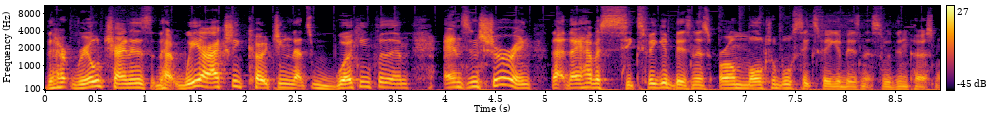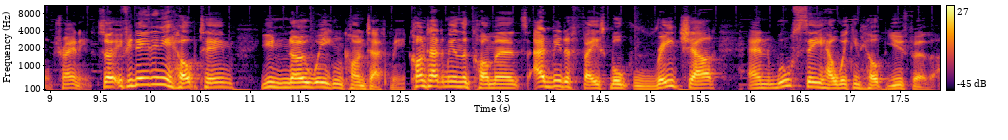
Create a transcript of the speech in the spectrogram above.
that real trainers that we are actually coaching that's working for them and ensuring that they have a six figure business or a multiple six figure business within personal training. So if you need any help team, you know where you can contact me. Contact me in the comments, add me to Facebook, reach out, and we'll see how we can help you further.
